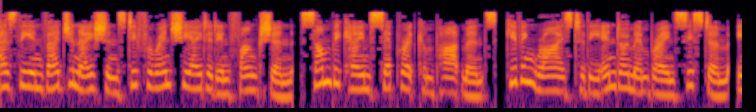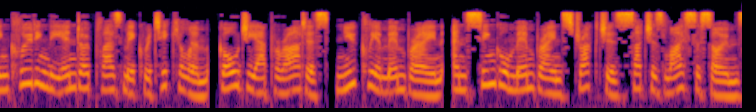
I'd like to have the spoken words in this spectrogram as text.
As the invaginations differentiated in function, some became separate compartments, giving rise to the endomembrane system, including the endoplasmic reticulum, Golgi apparatus, nuclear membrane, and single membrane structures such as lysosomes.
